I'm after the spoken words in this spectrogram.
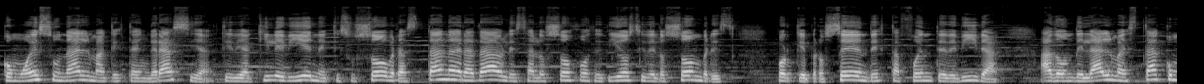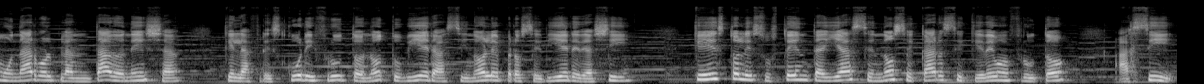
como es un alma que está en gracia, que de aquí le viene que sus obras tan agradables a los ojos de Dios y de los hombres, porque proceden de esta fuente de vida, a donde el alma está como un árbol plantado en ella, que la frescura y fruto no tuviera si no le procediere de allí, que esto le sustenta y hace no secarse que dé buen fruto, Así,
